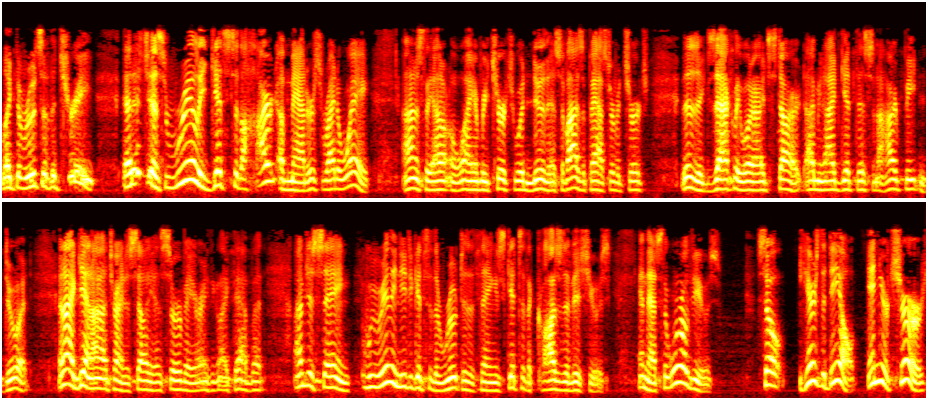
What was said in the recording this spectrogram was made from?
like the roots of the tree. And it just really gets to the heart of matters right away. Honestly, I don't know why every church wouldn't do this. If I was a pastor of a church, this is exactly where I'd start. I mean, I'd get this in a heartbeat and do it. And I, again, I'm not trying to sell you a survey or anything like that, but I'm just saying we really need to get to the root of the things, get to the causes of issues, and that's the worldviews. So here's the deal in your church,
